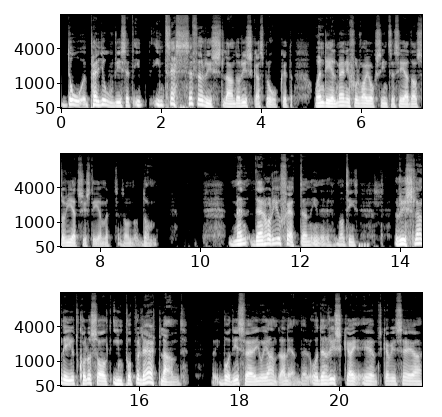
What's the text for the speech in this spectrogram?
då periodvis ett intresse för Ryssland och ryska språket. Och en del människor var ju också intresserade av Sovjetsystemet. Som de. Men där har det ju skett en, någonting. Ryssland är ju ett kolossalt impopulärt land, både i Sverige och i andra länder. Och den ryska, eh, ska vi säga,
